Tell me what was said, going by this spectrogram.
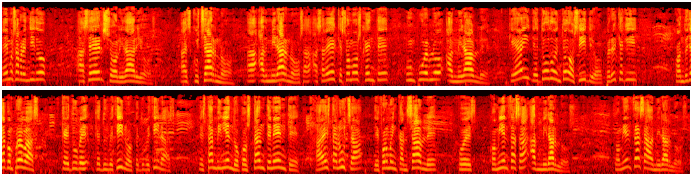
hemos aprendido a ser solidarios, a escucharnos, a admirarnos, a, saber que somos gente, un pueblo admirable, que hay de todo en todos sitios, pero es que aquí, cuando ya compruebas que, tu que tus vecinos, que tus vecinas están viniendo constantemente a esta lucha de forma incansable, pues comienzas a admirarlos, comienzas a admirarlos.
